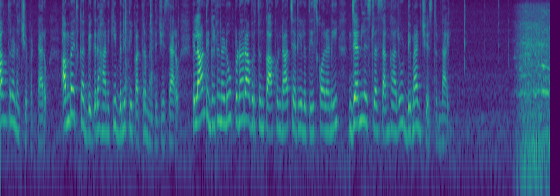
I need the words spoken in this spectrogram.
ఆందోళన చేపట్టారు. అంబేద్కర్ విగ్రహానికి వినతి పత్రం అందజేశారు. ఇలాంటి ఘటనలు పునరావృతం కాకుండా చర్యలు తీసుకోవాలని జర్నలిస్టుల సంఘాలు డిమాండ్ చేస్తున్నాయి. Get it off.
